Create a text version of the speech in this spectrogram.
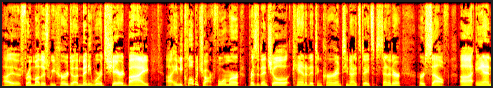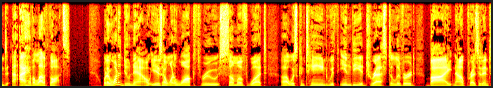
uh, from others. We heard uh, many words shared by uh, Amy Klobuchar, former presidential candidate and current United States Senator herself. Uh, and I have a lot of thoughts. What I want to do now is I want to walk through some of what uh, was contained within the address delivered by now President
